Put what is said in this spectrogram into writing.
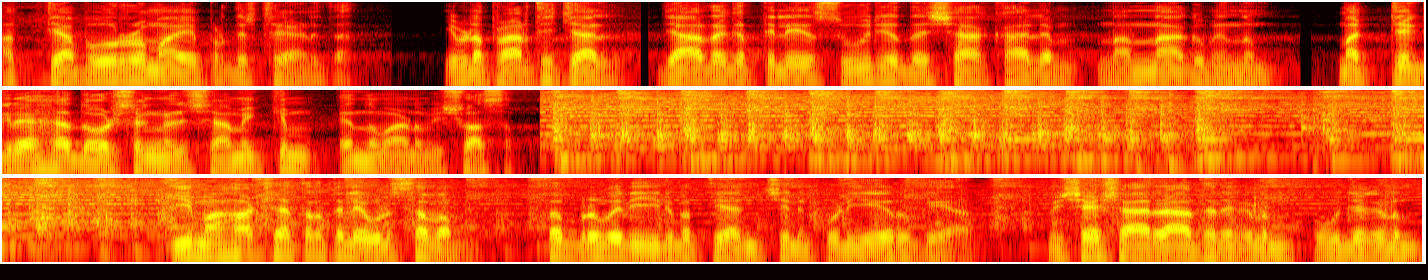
അത്യപൂർവമായ പ്രതിഷ്ഠയാണിത്. ഇവിടെ പ്രാർത്ഥിച്ചാൽ ജാതകത്തിലെ സൂര്യദശാകാലം നന്നാകുമെന്നും മറ്റ് ഗ്രഹദോഷങ്ങൾ ശമിക്കും എന്നുമാണ് വിശ്വാസം. ഈ മഹാക്ഷേത്രത്തിലെ ഉത്സവം ഫെബ്രുവരി ഇരുപത്തിയഞ്ചിന് കൊടിയേറുകയാണ്. വിശേഷാരാധനകളും പൂജകളും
